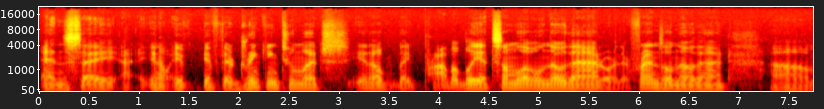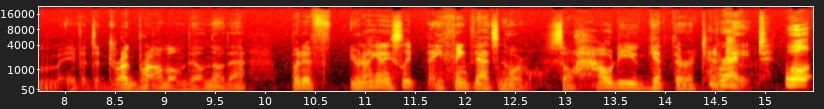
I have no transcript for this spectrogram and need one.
and say, uh, you know, if, if they're drinking too much, you know, they probably at some level know that or their friends will know that. Um, if it's a drug problem, they'll know that. But if you're not getting sleep, they think that's normal. So how do you get their attention? Right. Well,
